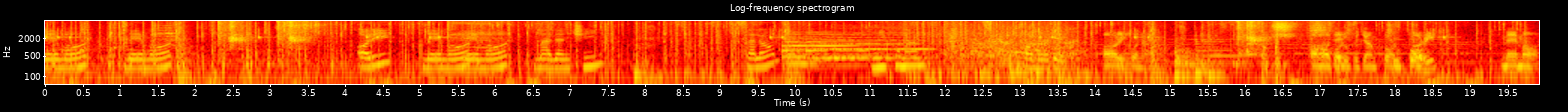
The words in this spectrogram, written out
معمار معمار آری معمار معمار معدنچی سلام می کنم آماده آری کنم آماده علوف جمع کن چوب آری معمار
